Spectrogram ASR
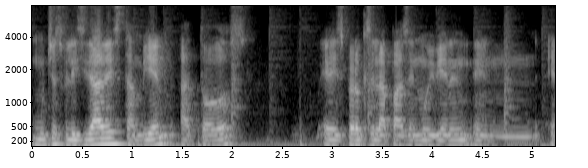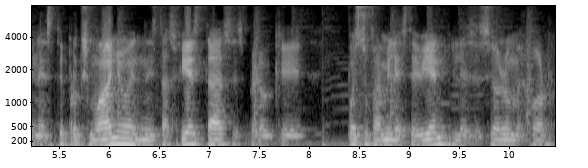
muchas felicidades también a todos eh, espero que se la pasen muy bien en, en, este próximo año, en estas fiestas. Espero que pues su familia esté bien y les deseo lo mejor.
